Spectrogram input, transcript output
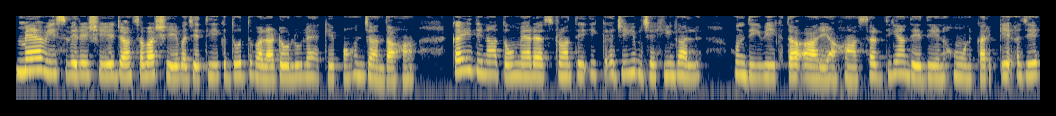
ਮੈਂ ਵੀ ਸਵੇਰੇ 6 ਜਾਂ ਸਵਾ 6 ਵਜੇ ਤੀਕ ਦੁੱਧ ਵਾਲਾ ਡੋਲੂ ਲੈ ਕੇ ਪਹੁੰਚ ਜਾਂਦਾ ਹਾਂ। ਕਈ ਦਿਨਾਂ ਤੋਂ ਮੈਂ ਰੈਸਟੋਰਾਂ ਤੇ ਇੱਕ ਅਜੀਬ ਜਿਹੀ ਗੱਲ ਹੁੰਦੀ ਵੇਖਦਾ ਆ ਰਿਹਾ ਹਾਂ। ਸਰਦੀਆਂ ਦੇ ਦਿਨ ਹੋਣ ਕਰਕੇ ਅਜੇ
